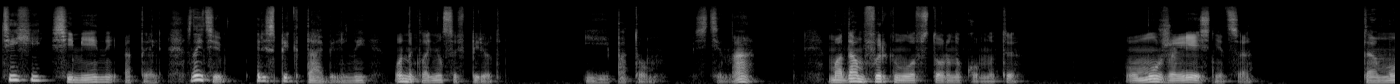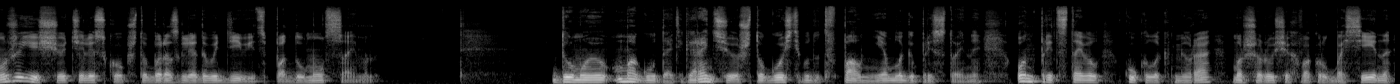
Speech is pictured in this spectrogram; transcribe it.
тихий семейный отель. Знаете, респектабельный». Он наклонился вперед. И потом стена. Мадам фыркнула в сторону комнаты. У мужа лестница. К тому же еще телескоп, чтобы разглядывать девиц, подумал Саймон. Думаю, могу дать гарантию, что гости будут вполне благопристойны. Он представил куколок Мюра, марширующих вокруг бассейна,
